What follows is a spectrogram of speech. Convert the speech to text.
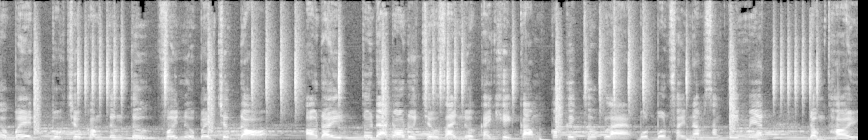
ở bên buộc chiều cong tương tự với nửa bên trước đó. Ở đây tôi đã đo được chiều dài nửa cánh khi cong có kích thước là 44,5cm Đồng thời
